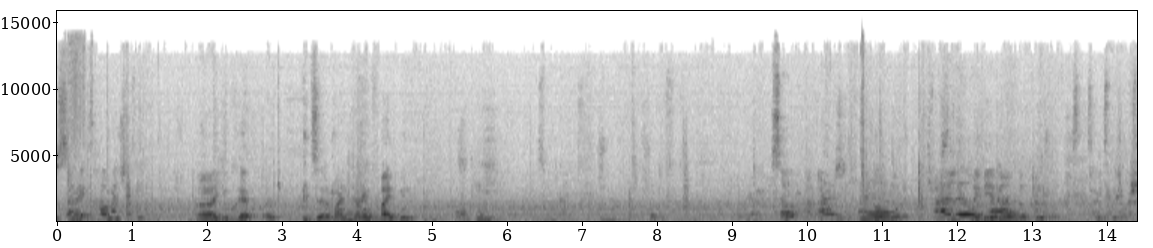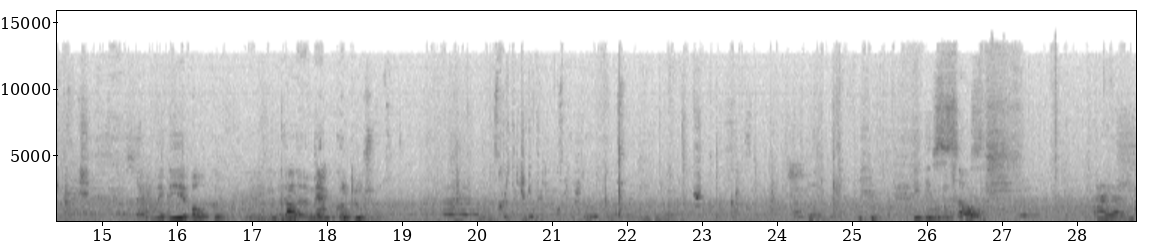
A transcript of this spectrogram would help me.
sorry, how much? Uh, you have uh, the Roman time five minutes. Okay. So I, uh. I will. Maybe about uh, conclusion. sorry? Maybe about con- you can About uh, make ten? conclusions. So, um,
